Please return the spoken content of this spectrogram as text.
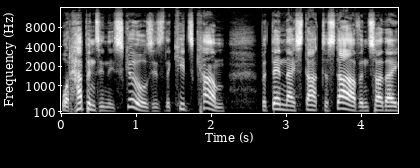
what happens in these schools is the kids come, but then they start to starve, and so they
